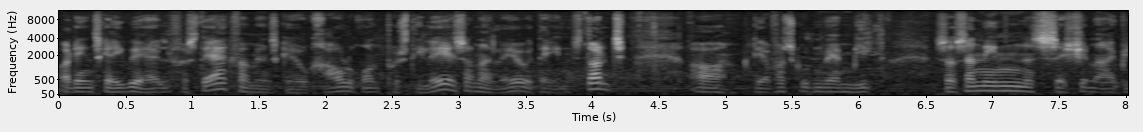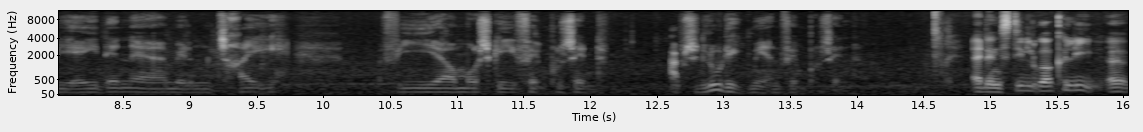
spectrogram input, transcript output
og den skal ikke være alt for stærk, for man skal jo kravle rundt på stilaserne og lave dagens stunt, og derfor skulle den være mild. Så sådan en session IPA, den er mellem 3, 4 og måske 5 procent. Absolut ikke mere end 5 procent. Er det en stil, du godt kan lide? Øh,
